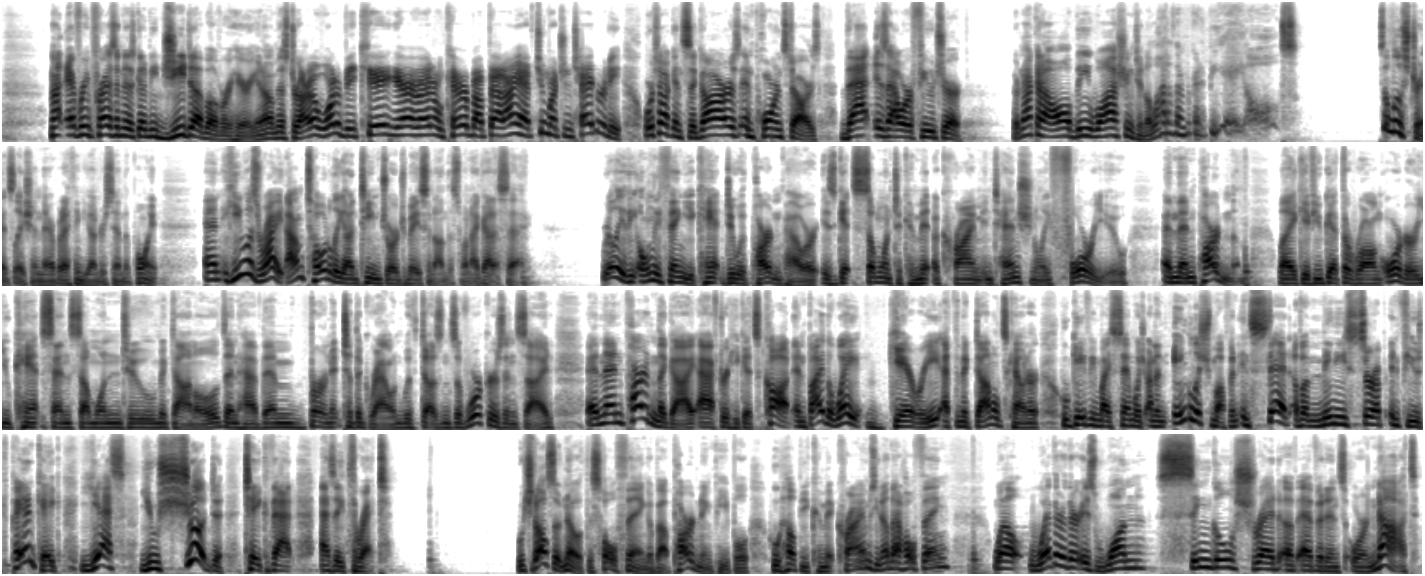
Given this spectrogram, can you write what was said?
Not every president is going to be G Dub over here, you know, Mr. I don't want to be king. I don't care about that. I have too much integrity. We're talking cigars and porn stars. That is our future. They're not going to all be Washington. A lot of them are going to be. It's a loose translation there, but I think you understand the point. And he was right. I'm totally on Team George Mason on this one, I gotta say. Really, the only thing you can't do with pardon power is get someone to commit a crime intentionally for you and then pardon them. Like if you get the wrong order, you can't send someone to McDonald's and have them burn it to the ground with dozens of workers inside and then pardon the guy after he gets caught. And by the way, Gary at the McDonald's counter who gave me my sandwich on an English muffin instead of a mini syrup infused pancake, yes, you should take that as a threat. We should also note this whole thing about pardoning people who help you commit crimes. You know that whole thing? Well, whether there is one single shred of evidence or not,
